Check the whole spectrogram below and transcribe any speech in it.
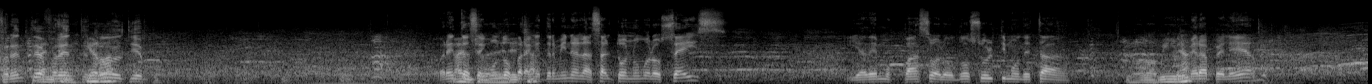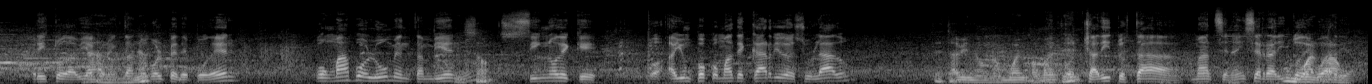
Frente a frente todo el tiempo. 40 Gancho de segundos para que termine el asalto número 6. Y ya demos paso a los dos últimos de esta primera pelea. Priest todavía Claro, conectando ¿no? golpes de poder. Con más volumen también. Signo de que hay un poco más de cardio de su lado. Se está viendo un buen combate. enconchadito está Madsen, ahí cerradito de guardia. round.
